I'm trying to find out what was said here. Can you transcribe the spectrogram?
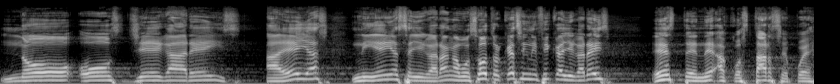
no os llegaréis a ellas, ni ellas se llegarán a vosotros. ¿Qué significa llegaréis? Es tener, acostarse, pues.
